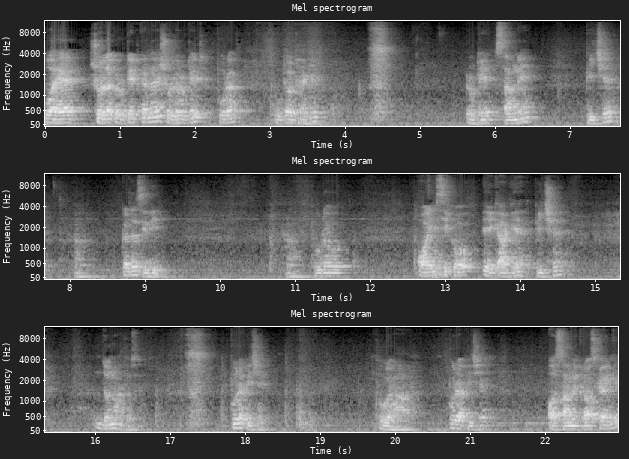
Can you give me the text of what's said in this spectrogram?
वो है शोल्डर को रोटेट करना है शोल्डर रोटेट पूरा, ऊपर उठा के रोटेट सामने, पीछे हाँ गर्दन सीधी हाँ पूरा और इसी को एक आगे, पीछे, दोनों हाथों से, पूरा पीछे, पूरा हाँ पूरा पीछे, और सामने क्रॉस करेंगे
